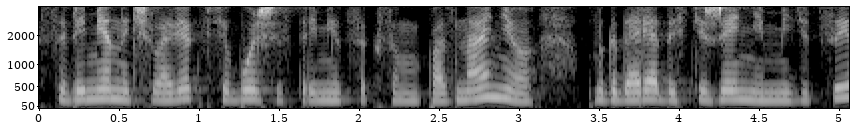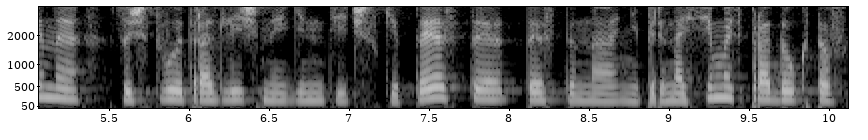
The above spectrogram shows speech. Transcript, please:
Современный человек все больше стремится к самопознанию. Благодаря достижениям медицины существуют различные генетические тесты, тесты на непереносимость продуктов,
